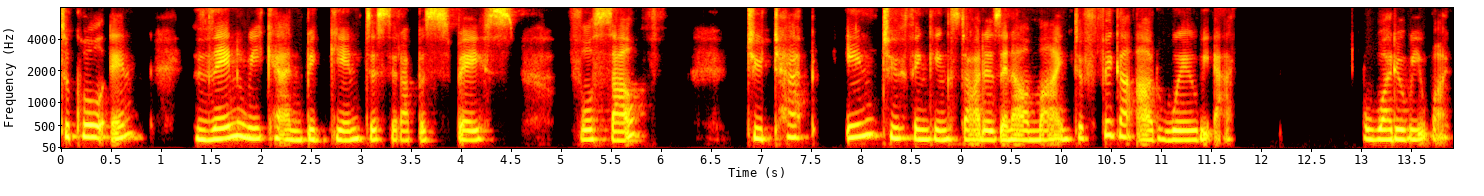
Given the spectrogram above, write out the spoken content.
to call in, then we can begin to set up a space for self to tap into thinking starters in our mind to figure out where we at. What do we want?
